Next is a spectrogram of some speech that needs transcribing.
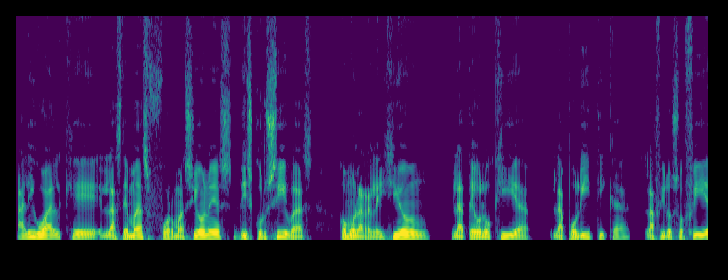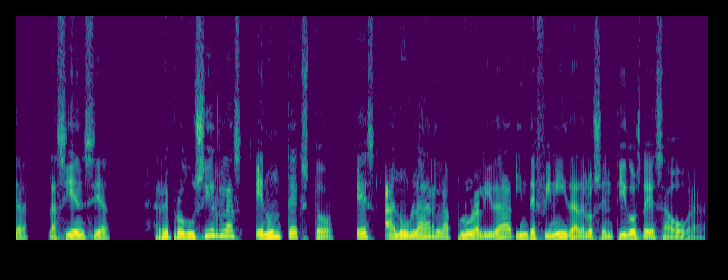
al igual que las demás formaciones discursivas como la religión, la teología, la política, la filosofía, la ciencia. Reproducirlas en un texto es anular la pluralidad indefinida de los sentidos de esa obra.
